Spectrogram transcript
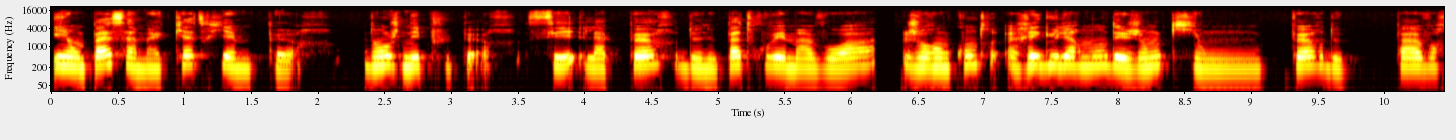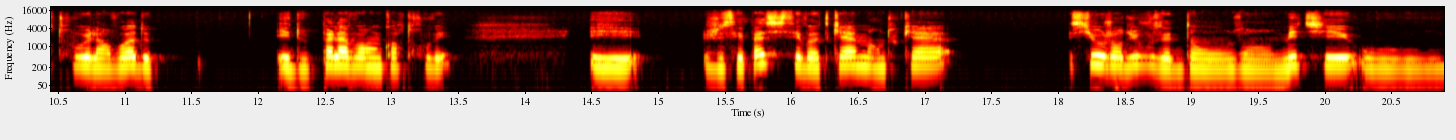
Et on passe à ma quatrième peur, dont je n'ai plus peur. C'est la peur de ne pas trouver ma voie. Je rencontre régulièrement des gens qui ont peur de ne pas avoir trouvé leur voie et de ne pas l'avoir encore trouvée. Et je sais pas si c'est votre cas, mais en tout cas, si aujourd'hui vous êtes dans un métier ou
